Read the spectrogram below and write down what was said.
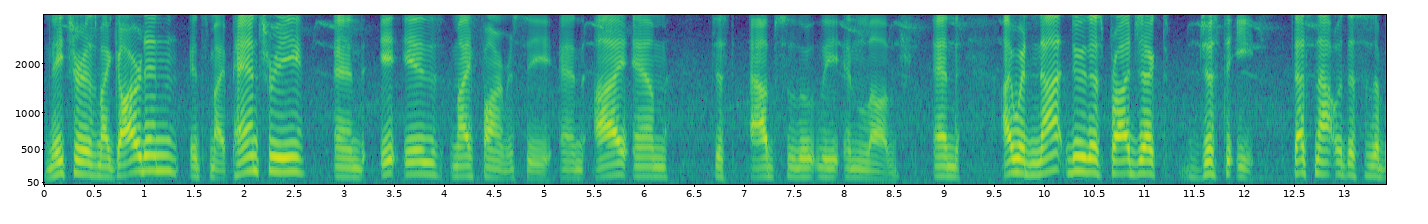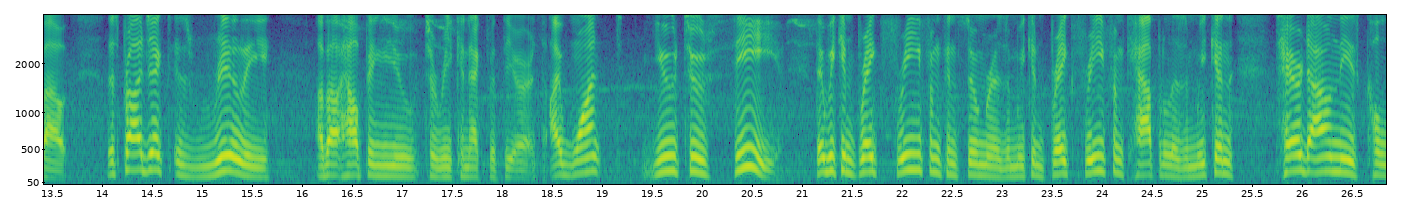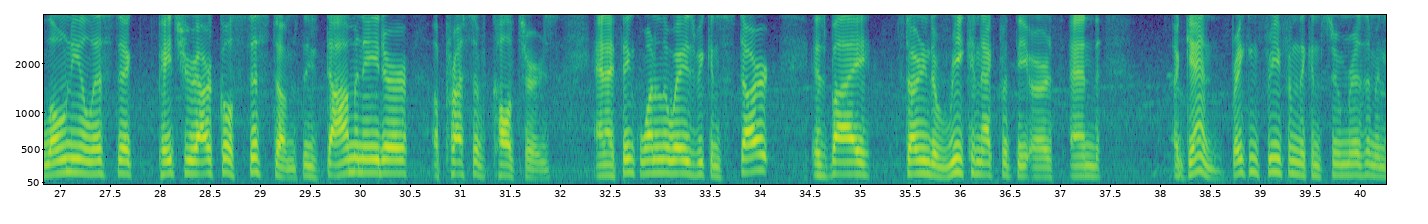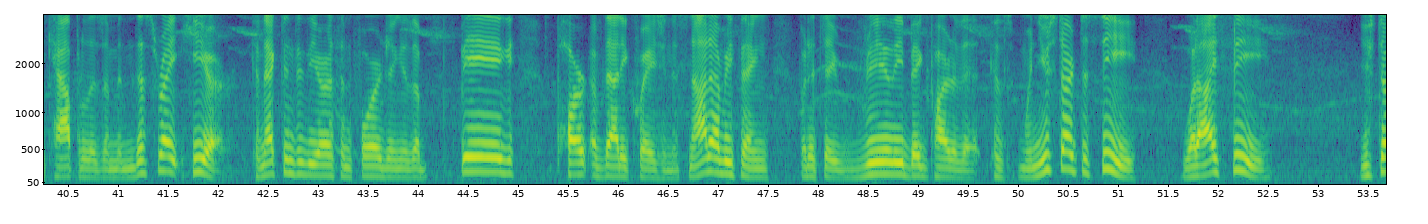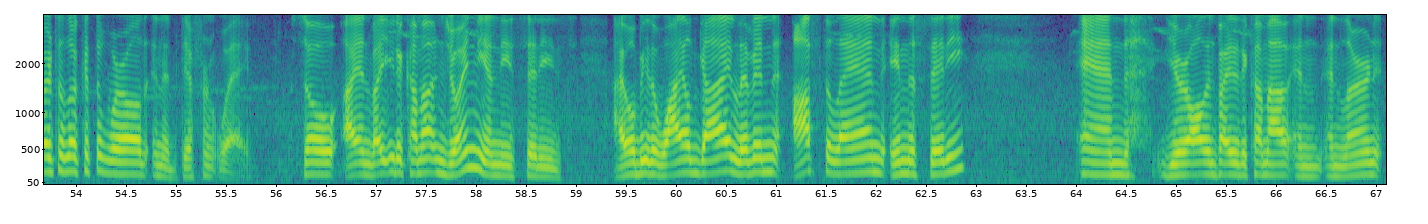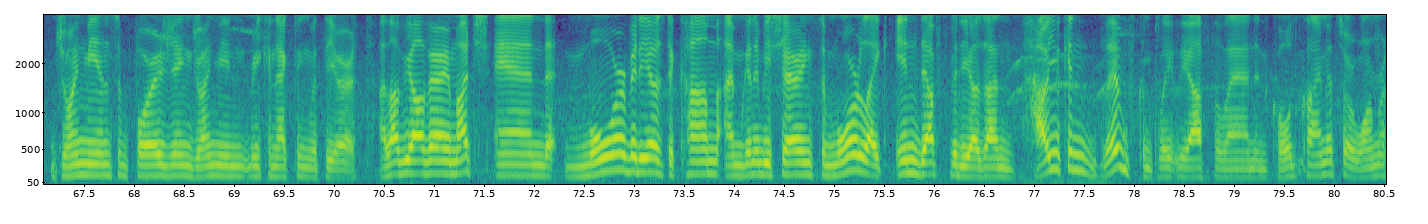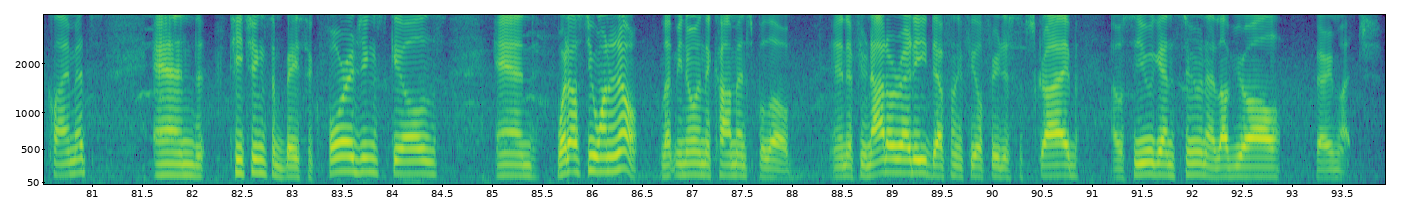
Nature is my garden, it's my pantry, and it is my pharmacy. And I am just absolutely in love. And I would not do this project just to eat. That's not what this is about. This project is really about helping you to reconnect with the earth. I want you to see that we can break free from consumerism, we can break free from capitalism, we can tear down these colonialistic patriarchal systems, these dominator oppressive cultures. And I think one of the ways we can start is by starting to reconnect with the earth and again, breaking free from the consumerism and capitalism. And this right here, connecting to the earth and foraging is a big part of that equation. It's not everything, but it's a really big part of it. Because when you start to see what I see, you start to look at the world in a different way. So I invite you to come out and join me in these cities. I will be the wild guy living off the land in the city and you're all invited to come out and, and learn. Join me in some foraging, join me in reconnecting with the earth. I love you all very much and more videos to come. I'm gonna be sharing some more like in-depth videos on how you can live completely off the land in cold climates or warmer climates and teaching some basic foraging skills. And what else do you wanna know? Let me know in the comments below. And if you're not already, definitely feel free to subscribe. I will see you again soon. I love you all very much.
